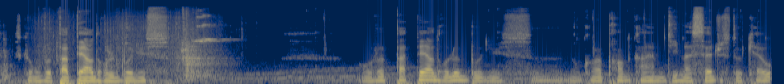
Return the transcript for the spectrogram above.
Parce qu'on veut pas perdre le bonus. On veut pas perdre le bonus. Donc on va prendre quand même 10 massettes juste au cas où.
